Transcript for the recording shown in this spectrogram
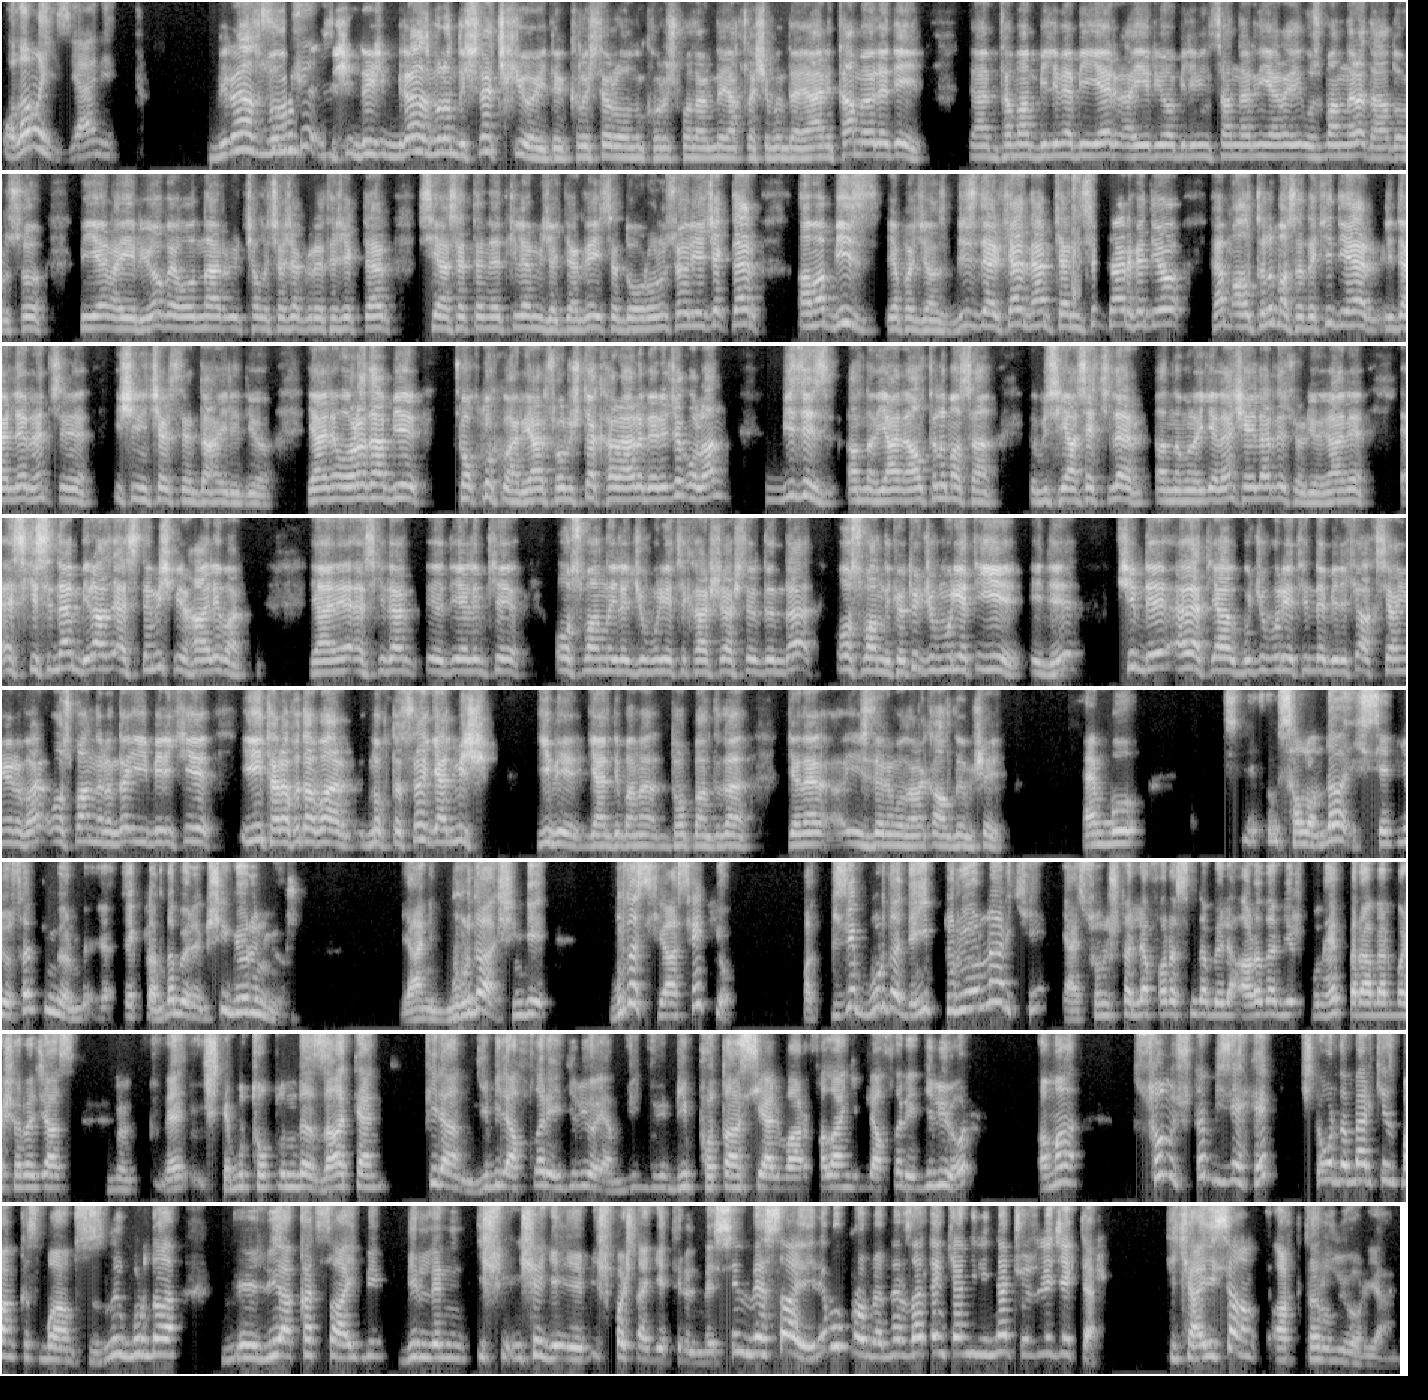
Olamayız yani. Biraz bunun Çünkü... biraz bunun dışına çıkıyordu Kılıçdaroğlu'nun konuşmalarında, yaklaşımında. Yani tam öyle değil. Yani tamam bilime bir yer ayırıyor, bilim insanlarının yer uzmanlara daha doğrusu bir yer ayırıyor ve onlar çalışacak, üretecekler, siyasetten etkilenmeyecekler. Neyse doğru onu söyleyecekler ama biz yapacağız. Biz derken hem kendisi tarif ediyor hem altılı masadaki diğer liderlerin hepsini işin içerisine dahil ediyor. Yani orada bir çokluk var. Yani sonuçta kararı verecek olan biziz anlamı yani altılı masa bir siyasetçiler anlamına gelen şeyler de söylüyor. Yani eskisinden biraz esnemiş bir hali var. Yani eskiden e, diyelim ki Osmanlı ile Cumhuriyeti karşılaştırdığında Osmanlı kötü, Cumhuriyet iyi idi. Şimdi evet ya bu Cumhuriyet'in de bir iki aksiyon yönü var. Osmanlı'nın da iyi bir iki iyi tarafı da var noktasına gelmiş gibi geldi bana toplantıda genel izlenim olarak aldığım şey. Hem bu salonda hissediliyorsa bilmiyorum. Ekranda böyle bir şey görünmüyor. Yani burada şimdi burada siyaset yok. Bak bize burada deyip duruyorlar ki yani sonuçta laf arasında böyle arada bir bunu hep beraber başaracağız. Evet. Ve işte bu toplumda zaten filan gibi laflar ediliyor yani bir, bir potansiyel var falan gibi laflar ediliyor. Ama sonuçta bize hep işte orada Merkez Bankası bağımsızlığı, burada e, liyakat sahibi birilerinin iş, işe e, iş başına getirilmesi vesaireyle bu problemler zaten kendiliğinden çözülecekler. Hikayesi aktarılıyor yani.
